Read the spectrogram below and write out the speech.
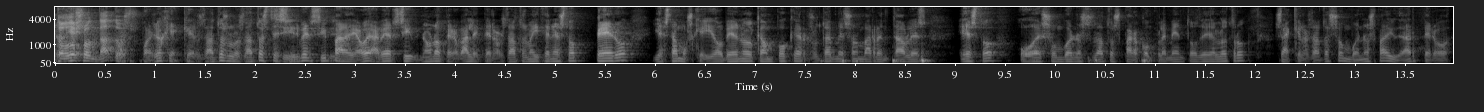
todos son datos. Pues, que, que, los datos, los datos te sirven, sí, para a ver, sí, no, no, pero vale, pero los datos me dicen esto, pero ya estamos, que yo veo en el campo que resulta que son más rentables esto o son buenos datos para complemento del otro. O sea, que los datos son buenos para ayudar, pero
